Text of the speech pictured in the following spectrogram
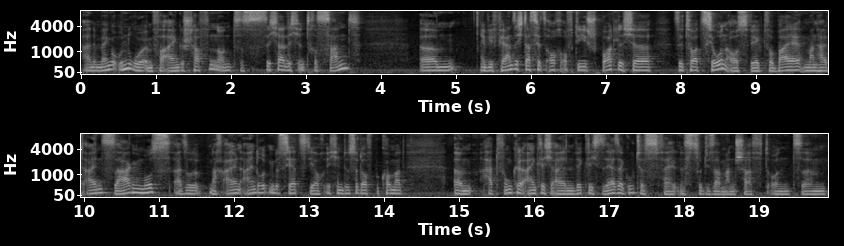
eine Menge Unruhe im Verein geschaffen und es ist sicherlich interessant, ähm, inwiefern sich das jetzt auch auf die sportliche Situation auswirkt. Wobei man halt eins sagen muss, also nach allen Eindrücken bis jetzt, die auch ich in Düsseldorf bekommen habe, ähm, hat Funkel eigentlich ein wirklich sehr, sehr gutes Verhältnis zu dieser Mannschaft. Und ähm,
